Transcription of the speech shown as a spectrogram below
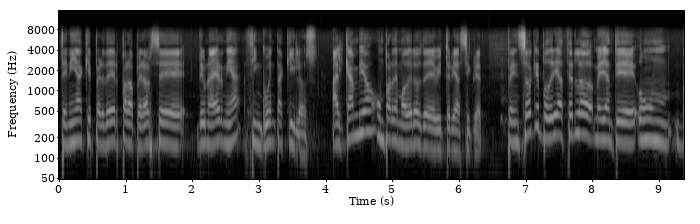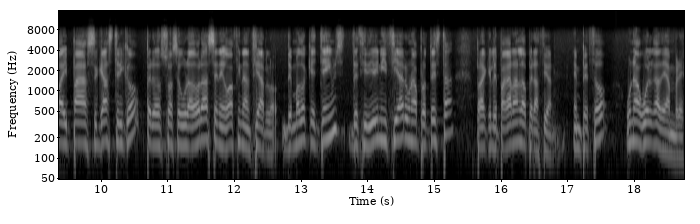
tenía que perder para operarse de una hernia 50 kilos. Al cambio, un par de modelos de Victoria's Secret. Pensó que podría hacerlo mediante un bypass gástrico, pero su aseguradora se negó a financiarlo, de modo que James decidió iniciar una protesta para que le pagaran la operación. Empezó una huelga de hambre.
